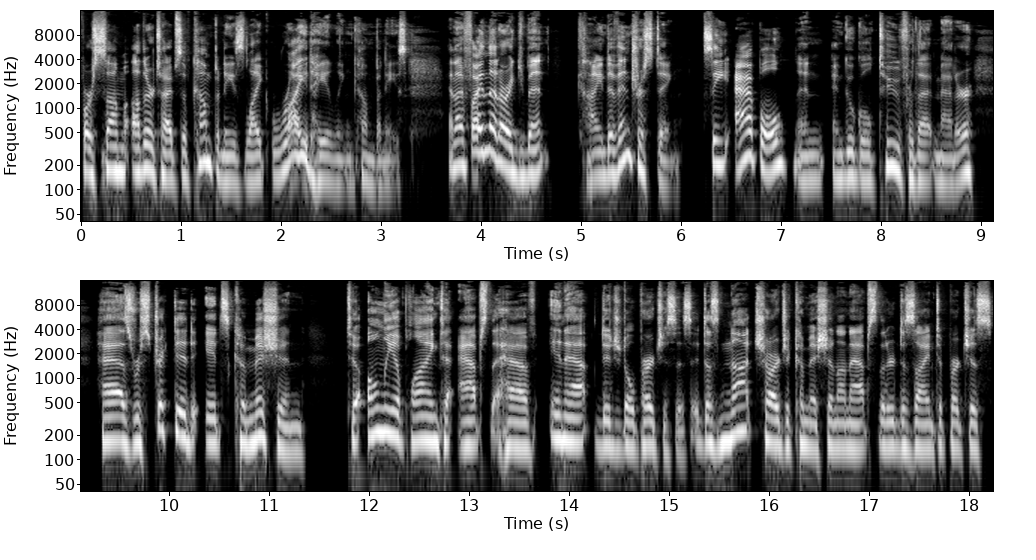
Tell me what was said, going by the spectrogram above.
for some other types of companies like ride hailing companies. And I find that argument kind of interesting. See, Apple, and, and Google too for that matter, has restricted its commission to only applying to apps that have in app digital purchases. It does not charge a commission on apps that are designed to purchase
